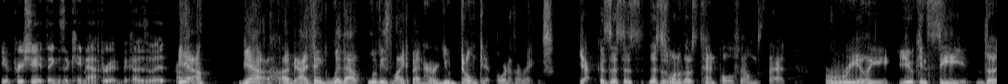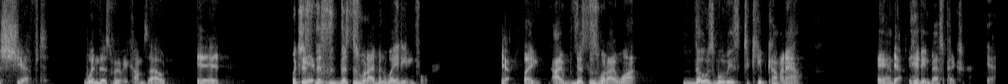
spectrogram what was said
You appreciate things that came after it because of it. probably. Yeah. Yeah. I mean, I think without movies like Ben Hur, you don't get Lord of the Rings. Yeah, because this is this is one of those tentpole films that really you can see the shift when this movie comes out. It Which is It- this is this is what I've been waiting for. Yeah. Like I this is what I want those movies to keep coming out and Yeah. hitting best picture. Yeah.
